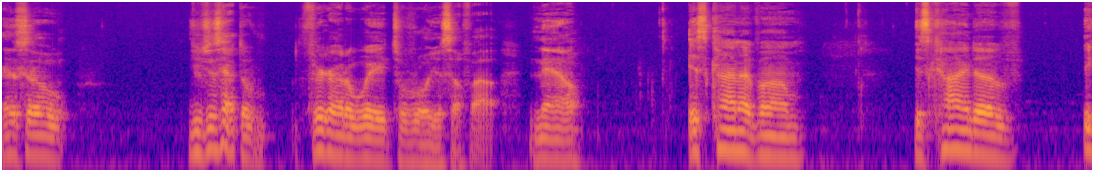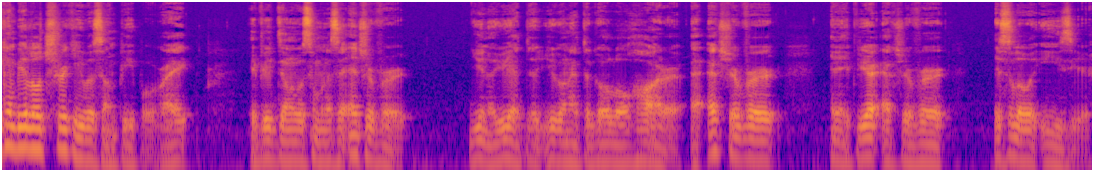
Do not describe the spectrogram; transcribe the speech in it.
And so you just have to figure out a way to roll yourself out. Now, it's kind of um it's kind of it can be a little tricky with some people, right? If you're dealing with someone that's an introvert, you know, you have to you're gonna have to go a little harder. An extrovert and if you're an extrovert, it's a little easier.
